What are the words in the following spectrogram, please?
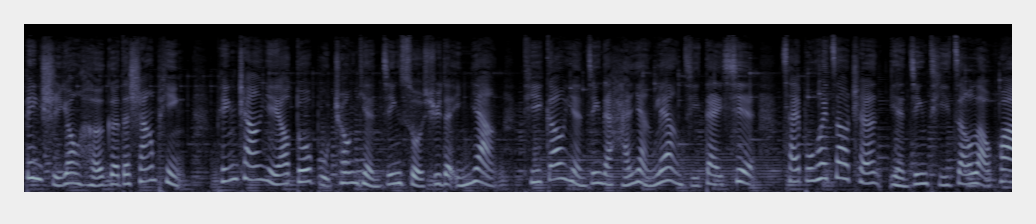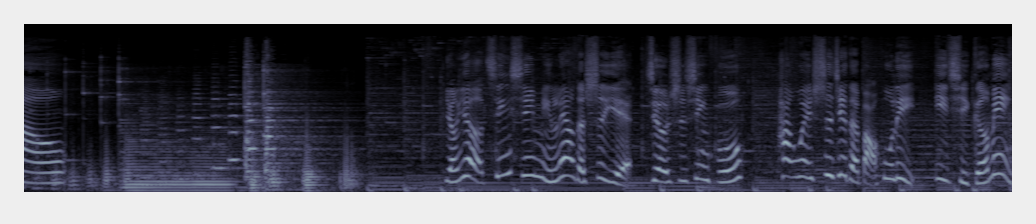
并使用合格的商品。平常也要多补充眼睛所需的营养，提高眼睛的含氧量及代谢，才不会造成眼睛提早老化哦。拥有清晰明亮的视野就是幸福，捍卫世界的保护力，一起革命。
